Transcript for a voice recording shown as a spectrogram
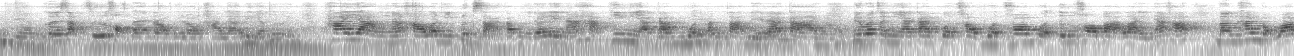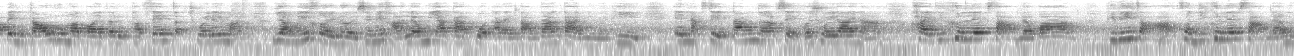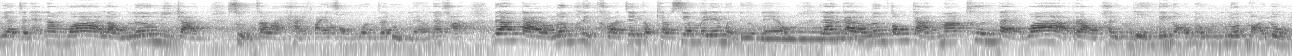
เคยสั่งซื้อของแบรนด์เราไปลองทานแล้วหรือยังเอ่ยถ้ายังนะคะ วันนี้ปรึกษากับหนูได้เลยนะหากพี่มีอาการปวดต่างๆในร่างกาย ไม่ว่าจะมีอาการปวดเข่าปวดข้อปวดตึงคอบ่าไหล่นะคะ บางท่านบอกว่าเป็นเกาต์รูมาตอยกระดูกทับเส้นจะช่วยได้ไหมยังไม่เคยเลยใช่ไหมคะ แล้วมีอาการปวดอะไรตามร่างกายมีไหมพี่ เอ็นอักเสบกล้ามเนื้ออักเสบก็ช่วยได้นะ ใครที่ขึ้นเลข3แล้วบ้าง พี่พี่จ๋าคนที่ขึ้นเลข 3 แล้วหนูอยากจะแนะนำว่าเราเริ่มมีการสูญสลายหายไปของมวลกระดูกแล้วนะคะ ร่างกายเราเริ่มผลิตคอลลาเจนกับแคลเซียมไม่ได้เหมือนเดิมแล้ว ร่างกายเราเริ่มต้องการมากขึ้น แต่ว่าเราผลิตเองได้น้อยลงลดน้อยลง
